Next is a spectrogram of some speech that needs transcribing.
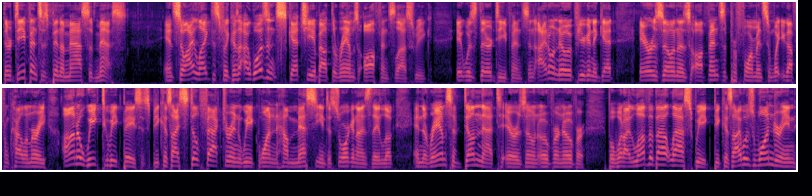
Their defense has been a massive mess. And so I like this because I wasn't sketchy about the Rams' offense last week. It was their defense. And I don't know if you're going to get Arizona's offensive performance and what you got from Kyler Murray on a week to week basis because I still factor in week one and how messy and disorganized they look. And the Rams have done that to Arizona over and over. But what I love about last week, because I was wondering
